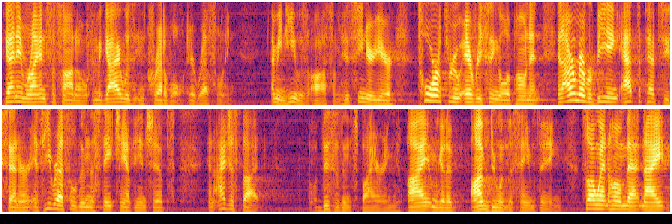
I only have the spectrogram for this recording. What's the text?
a guy named Ryan Fasano, and the guy was incredible at wrestling. I mean, he was awesome. His senior year tore through every single opponent. And I remember being at the Pepsi Center as he wrestled in the state championships, and I just thought, oh, this is inspiring. I am going to, I'm doing the same thing. So I went home that night,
